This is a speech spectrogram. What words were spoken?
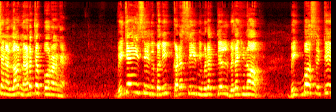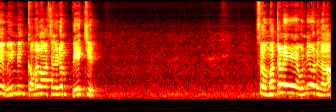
சேனல்லாம் நடத்த போறாங்க. விஜய் சேதுபதி கடைசி நிமிடத்தில் விலகினார். பிக் பாஸுக்கு மீண்டும் கமல்ஹாசனிடம் பேச்சு. ஸோ மக்களே ஒன்னே தான்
